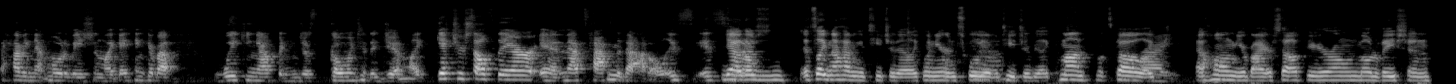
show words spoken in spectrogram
having that motivation, like I think about waking up and just going to the gym, like get yourself there, and that's half the mm. battle. Is is you Yeah, know, there's it's like not having a teacher there. Like when you're in school, you have a teacher be like, "Come on, let's go." Like right. at home you're by yourself you're your own motivation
